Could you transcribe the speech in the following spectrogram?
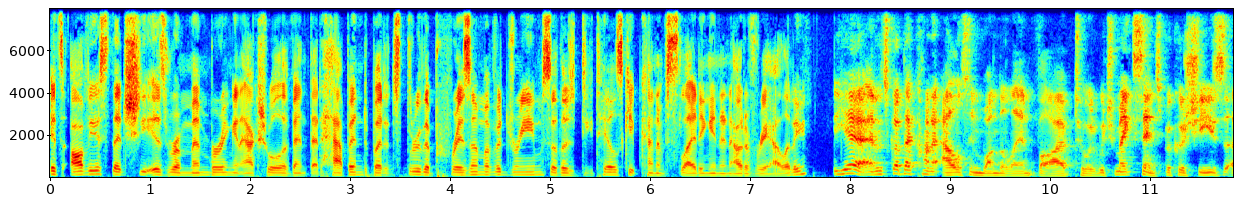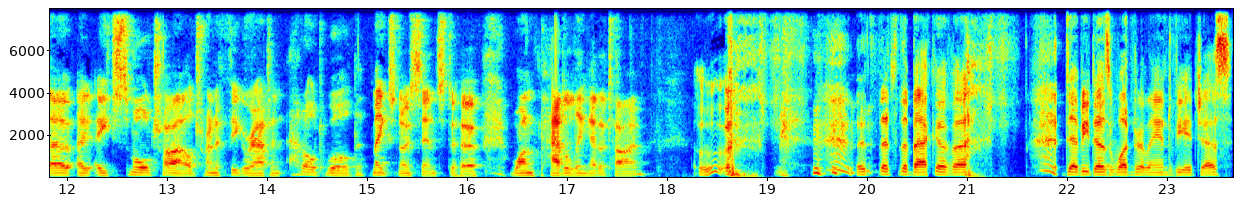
it's obvious that she is remembering an actual event that happened but it's through the prism of a dream so those details keep kind of sliding in and out of reality Yeah, and it's got that kind of Alice in Wonderland vibe to it, which makes sense because she's a, a, a small child trying to figure out an adult world that makes no sense to her, one paddling at a time. ooh that's that's the back of uh debbie does wonderland vhs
